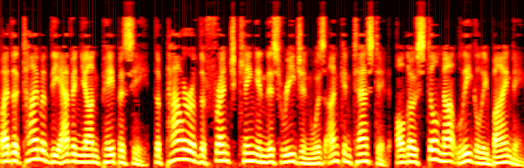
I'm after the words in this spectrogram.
By the time of the Avignon papacy, the power of the French king in this region was uncontested, although still not legally binding.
